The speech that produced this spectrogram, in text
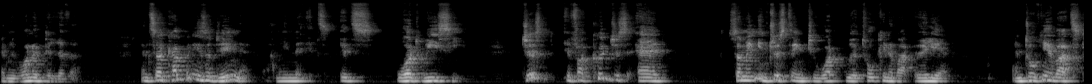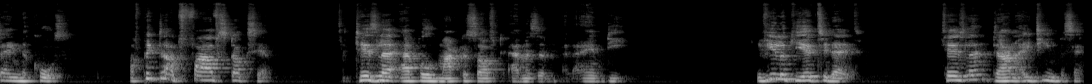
and we want to deliver. And so companies are doing that. I mean, it's it's what we see. Just if I could just add something interesting to what we were talking about earlier and talking about staying the course. I've picked out five stocks here Tesla, Apple, Microsoft, Amazon, and AMD. If you look year to date, Tesla down 18%.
